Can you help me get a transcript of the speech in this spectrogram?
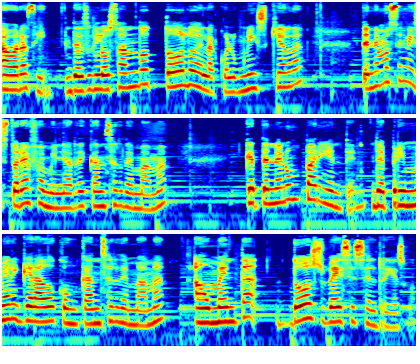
Ahora sí, desglosando todo lo de la columna izquierda, tenemos en la historia familiar de cáncer de mama que tener un pariente de primer grado con cáncer de mama aumenta dos veces el riesgo.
